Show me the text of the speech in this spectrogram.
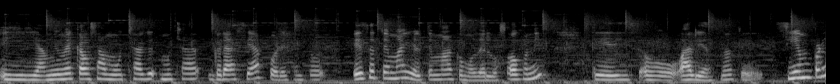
Y a mí me causa mucha, mucha gracia, por ejemplo, ese tema y el tema como de los ovnis que o aliens, ¿no? Que siempre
